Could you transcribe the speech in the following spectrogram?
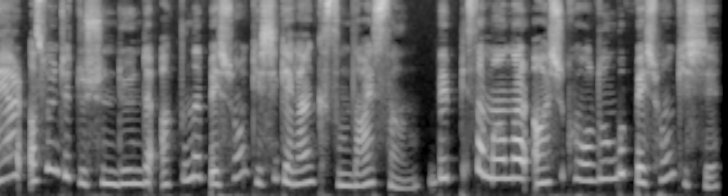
Eğer az önce düşündüğünde aklına 5-10 kişi gelen kısımdaysan ve bir zamanlar aşık olduğun bu 5-10 kişi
